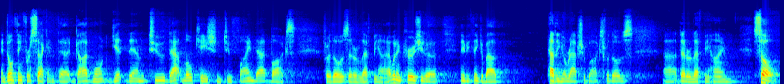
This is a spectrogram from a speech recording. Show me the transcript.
And don't think for a second that God won't get them to that location to find that box for those that are left behind. I would encourage you to maybe think about having a rapture box for those uh, that are left behind. So,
